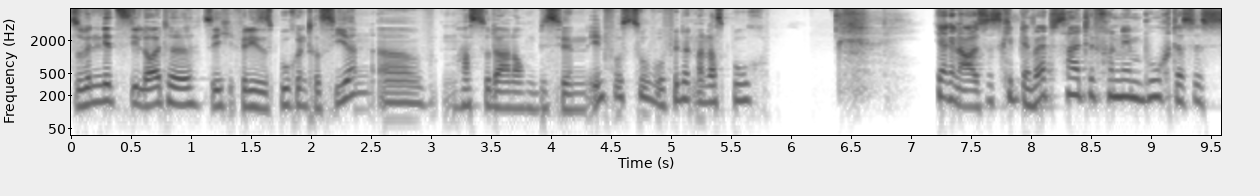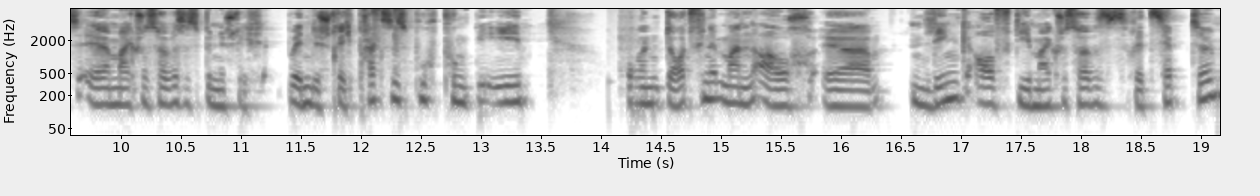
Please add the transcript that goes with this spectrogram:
So, wenn jetzt die Leute sich für dieses Buch interessieren, äh, hast du da noch ein bisschen Infos zu? Wo findet man das Buch? Ja, genau. Also es gibt eine Webseite von dem Buch, das ist äh, microservices-praxisbuch.de und dort findet man auch äh, einen Link auf die Microservices-Rezepte.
